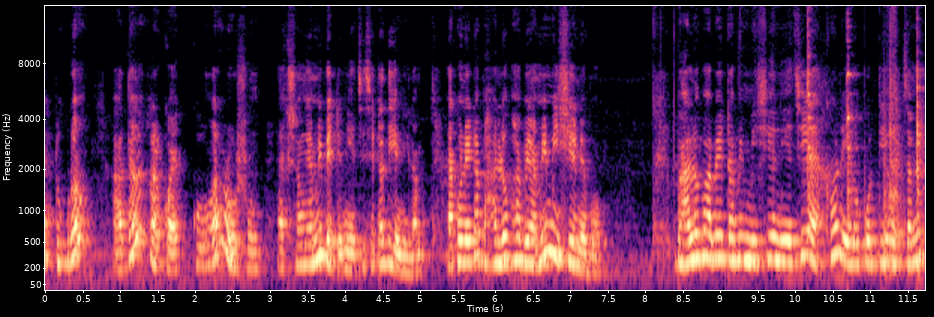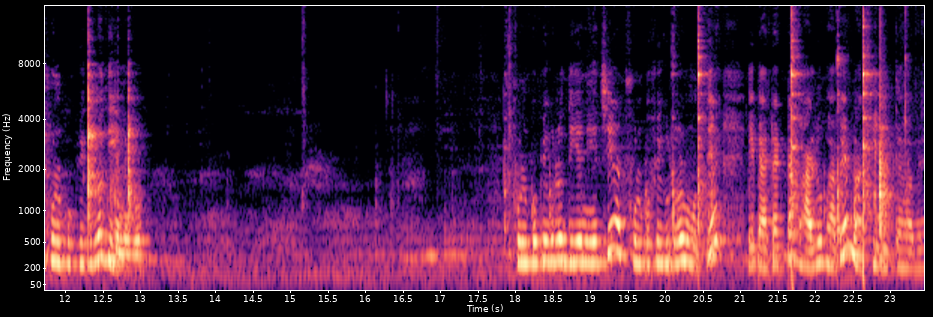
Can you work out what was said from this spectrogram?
এক টুকরো আদা আর কয়েক কোয়া রসুন একসঙ্গে আমি বেটে নিয়েছি, সেটা দিয়ে নিলাম। এখন এটা ভালোভাবে আমি মিশিয়ে নেব। ভালোভাবে এটা আমি মিশিয়ে নিয়েছি। এখন এর ওপর দিয়ে হচ্ছে আমি ফুলকপিগুলো দিয়ে নেব। ফুলকপিগুলো দিয়ে নিয়েছি আর ফুলকপিগুলোর মধ্যে এই ব্যাটারটা ভালোভাবে মাখিয়ে নিতে হবে।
